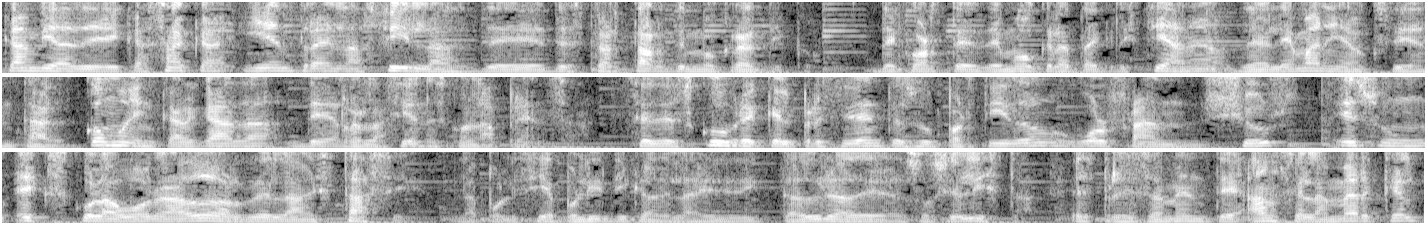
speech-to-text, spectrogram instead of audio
cambia de casaca y entra en las filas de Despertar Democrático, de corte demócrata cristiana de Alemania Occidental, como encargada de relaciones con la prensa. Se descubre que el presidente de su partido, Wolfram Schurz, es un ex colaborador de la Stasi, la policía política de la dictadura socialista. Es precisamente Angela Merkel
